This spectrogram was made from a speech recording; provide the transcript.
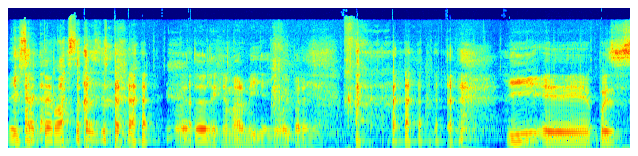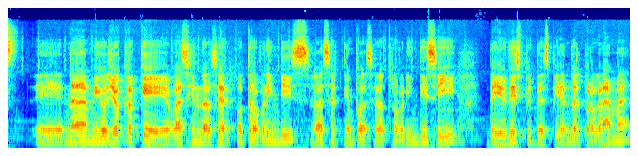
e Isaac Terrazas. Sobre todo el de Gemar Milla, yo voy para allá. Y eh, pues eh, nada amigos, yo creo que va siendo hacer otro brindis, va a ser tiempo de hacer otro brindis y de ir despidiendo el programa.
